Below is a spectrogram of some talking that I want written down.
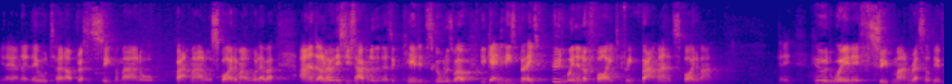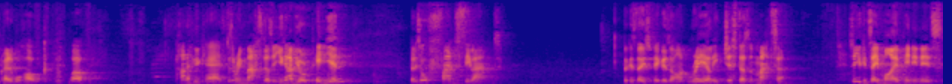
you know, and they, they all turn up dressed as Superman or Batman or Spider Man or whatever. And I remember this used to happen as a kid in school as well. You get into these debates who'd win in a fight between Batman and Spider Man? Okay? Who would win if Superman wrestled the Incredible Hulk? Well, kind of who cares? It doesn't really matter, does it? You can have your opinion, but it's all fantasy land. Because those figures aren't real. It just doesn't matter. So you can say, my opinion is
